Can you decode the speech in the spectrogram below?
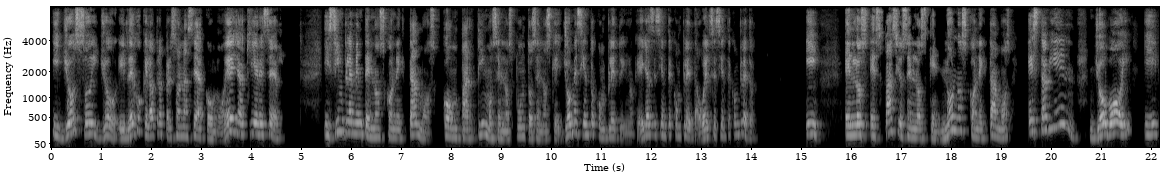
y yo soy yo y dejo que la otra persona sea como ella quiere ser, y simplemente nos conectamos, compartimos en los puntos en los que yo me siento completo y en lo que ella se siente completa o él se siente completo, y en los espacios en los que no nos conectamos, está bien. Yo voy y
